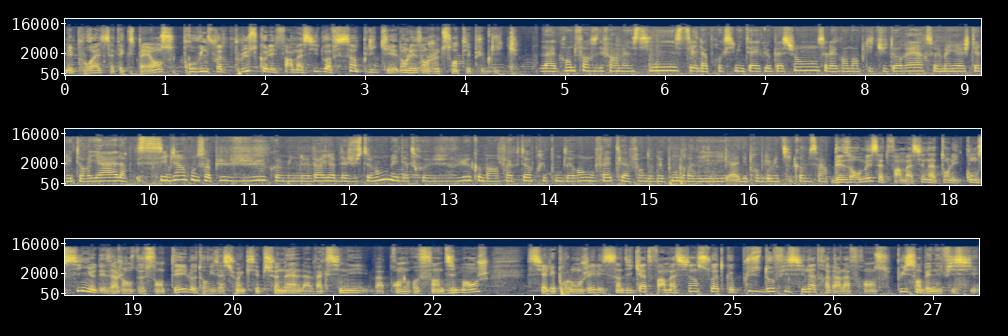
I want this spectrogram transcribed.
mais pour elle, cette expérience prouve une fois de plus que les pharmacies doivent s'impliquer dans les enjeux de santé publique. La grande force des pharmacies, c'est la proximité avec le patient, c'est la grande amplitude horaire, c'est le maillage territorial. C'est bien qu'on ne soit plus vu comme une variable d'ajustement, mais d'être vu comme un facteur prépondérant en fait, afin de répondre à des, à des problématiques comme ça. Désormais, cette pharmacienne attend les consignes des agences de santé. L'autorisation exceptionnelle à vacciner va prendre fin dimanche. Si elle est prolongée, les syndicats de pharmaciens souhaitent que plus d'officines à travers la France puissent en bénéficier.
